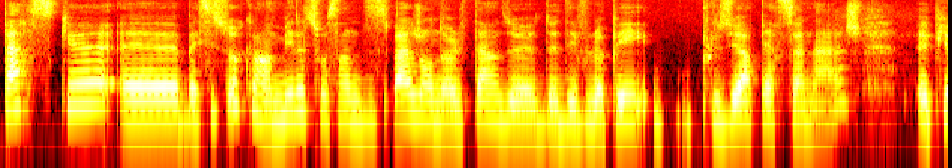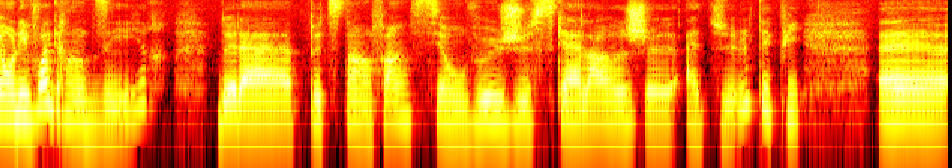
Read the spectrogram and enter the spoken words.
Parce que euh, ben, c'est sûr qu'en 1070 pages, on a le temps de, développer plusieurs personnages. Et puis on les voit grandir de la petite enfance, si on veut, jusqu'à l'âge euh, adulte. Et puis euh,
